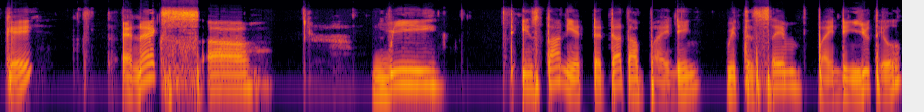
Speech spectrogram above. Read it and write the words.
Okay. And next, uh, we instantiate the data binding with the same binding util.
